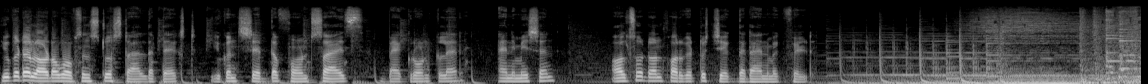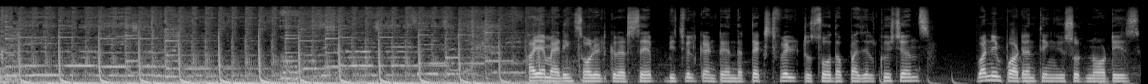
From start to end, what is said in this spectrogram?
You get a lot of options to style the text. You can set the font size background color animation. Also don't forget to check the dynamic field I am adding solid color shape which will contain the text field to show the puzzle questions one important thing you should note is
